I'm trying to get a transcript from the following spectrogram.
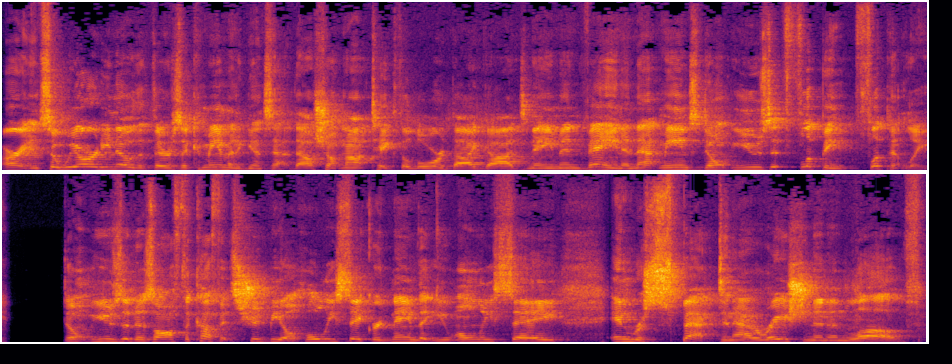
All right, and so we already know that there's a commandment against that. Thou shalt not take the Lord thy God's name in vain, and that means don't use it flipping flippantly. Don't use it as off the cuff. It should be a holy, sacred name that you only say in respect and adoration and in love.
